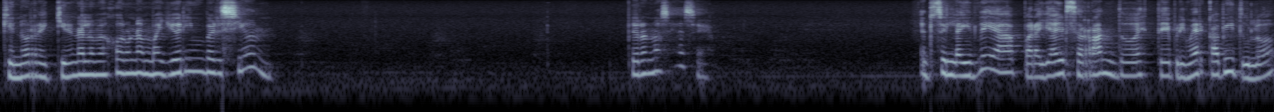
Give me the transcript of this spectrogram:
que no requieren a lo mejor una mayor inversión. Pero no se hace. Entonces la idea, para ya ir cerrando este primer capítulo,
